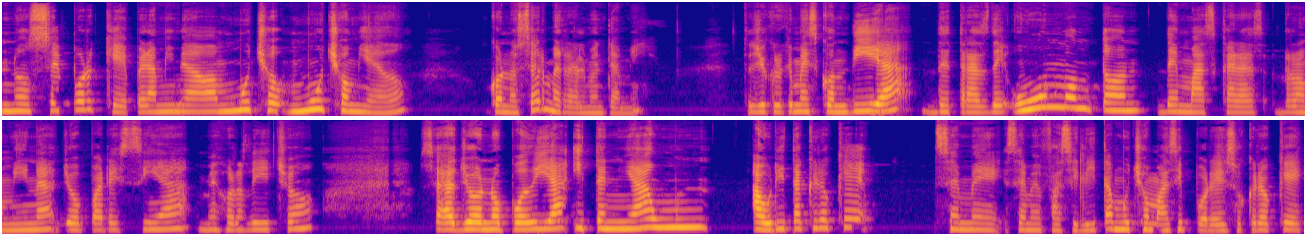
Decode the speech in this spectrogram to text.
no sé por qué, pero a mí me daba mucho, mucho miedo conocerme realmente a mí. Entonces yo creo que me escondía detrás de un montón de máscaras, Romina. Yo parecía, mejor dicho, o sea, yo no podía y tenía un, ahorita creo que se me, se me facilita mucho más y por eso creo que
